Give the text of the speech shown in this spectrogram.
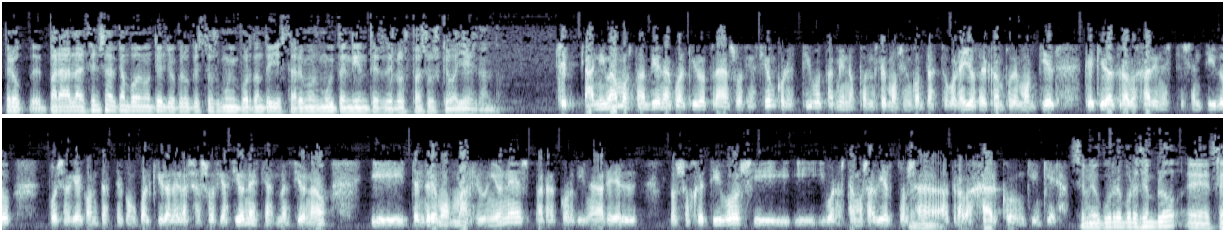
pero eh, para la defensa del campo de Montiel yo creo que esto es muy importante y estaremos muy pendientes de los pasos que vayáis dando. Animamos también a cualquier otra asociación, colectivo, también nos pondremos en contacto con ellos del campo de Montiel, que quiera trabajar en este sentido, pues a que contacte con cualquiera de las asociaciones que has mencionado y tendremos más reuniones para coordinar el, los objetivos y, y, bueno, estamos abiertos a, a, trabajar con quien quiera. Se me ocurre, por ejemplo, eh, que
